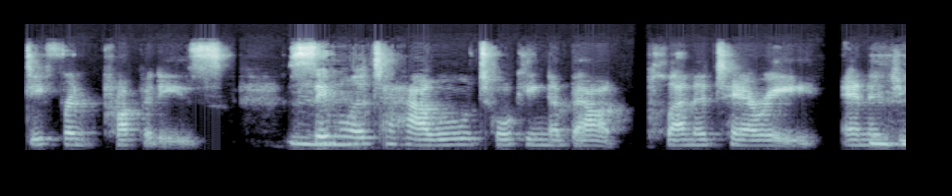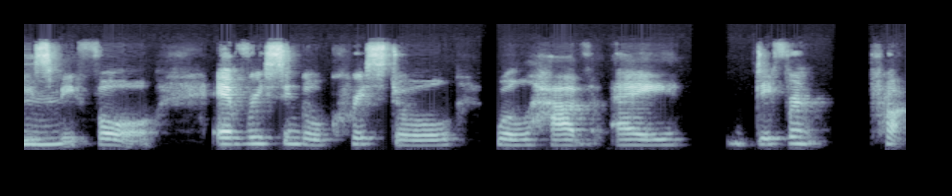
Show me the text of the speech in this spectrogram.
different properties. Mm. Similar to how we were talking about planetary energies mm-hmm. before, every single crystal will have a different pro-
